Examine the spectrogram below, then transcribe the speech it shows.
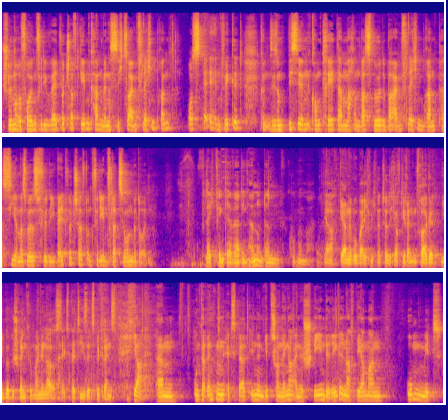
schlimmere Folgen für die Weltwirtschaft geben kann, wenn es sich zu einem Flächenbrand äh, entwickelt. Könnten Sie so ein bisschen konkreter machen, was würde bei einem Flächenbrand passieren? Was würde es für die Weltwirtschaft und für die Inflation bedeuten? Vielleicht fängt Herr Werding an und dann gucken wir mal. Ja, gerne, wobei ich mich natürlich auf die Rentenfrage lieber beschränke. Meine Nahostexpertise ist begrenzt. Ja, ähm, unter RentenexpertInnen gibt es schon länger eine stehende Regel, nach der man, um mit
